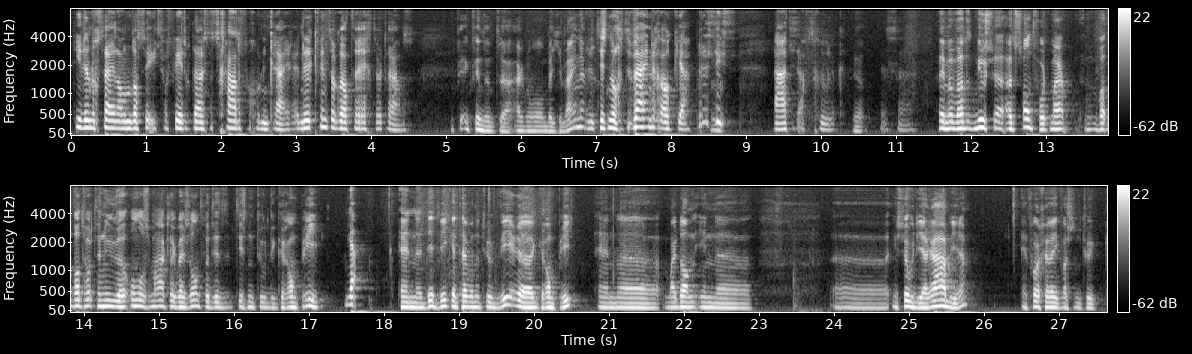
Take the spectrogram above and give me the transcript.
die er nog zijn... al omdat ze iets van 40.000 schadevergoeding krijgen. En ik vind het ook wel terecht hoor, trouwens. Ik, vind het eh, eigenlijk nog wel een beetje weinig. Het is nog te weinig ook, ja, precies. Ja, het is afschuwelijk. Ja. Dus, Hey, maar we hadden het nieuws eh, uit Zandvoort. Maar wat, wat wordt er nu eh, onlosmakelijk bij Zandvoort? Het, het is natuurlijk de Grand Prix. ja, En eh, dit weekend hebben we natuurlijk weer Grand Prix. En, maar dan in, in Saudi-Arabië. En vorige week was het natuurlijk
